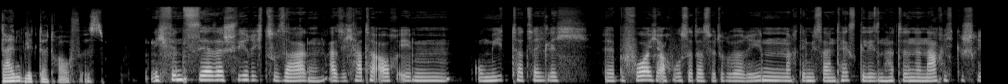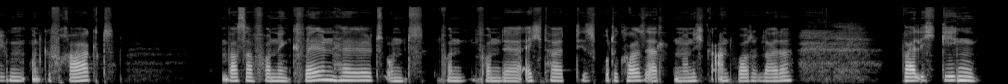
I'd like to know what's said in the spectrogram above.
dein Blick darauf ist. Ich finde es sehr, sehr schwierig zu sagen. Also ich hatte auch eben Omid tatsächlich, äh, bevor ich auch wusste, dass wir darüber reden, nachdem ich seinen Text gelesen hatte, eine Nachricht geschrieben und gefragt, was er von den Quellen hält und von, von der Echtheit dieses Protokolls. Er hat noch nicht geantwortet, leider, weil ich gegen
